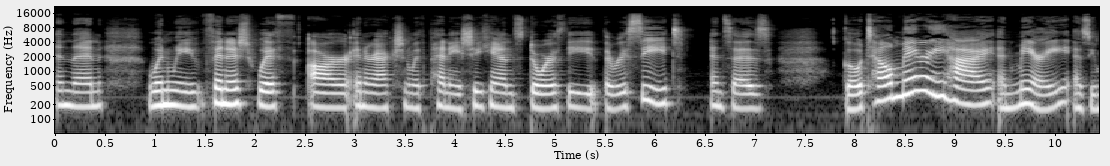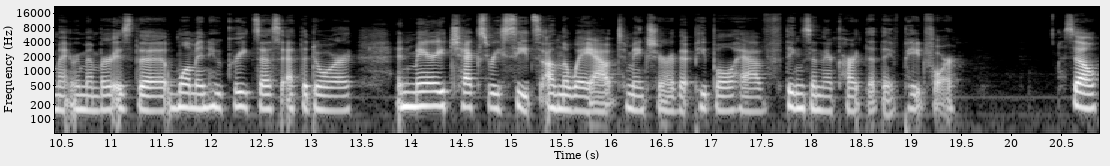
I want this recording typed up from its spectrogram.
And then when we finish with our interaction with Penny, she hands Dorothy the receipt and says, Go tell Mary hi. And Mary, as you might remember, is the woman who greets us at the door. And Mary checks receipts on the way out to make sure that people have things in their cart that they've paid for. So,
